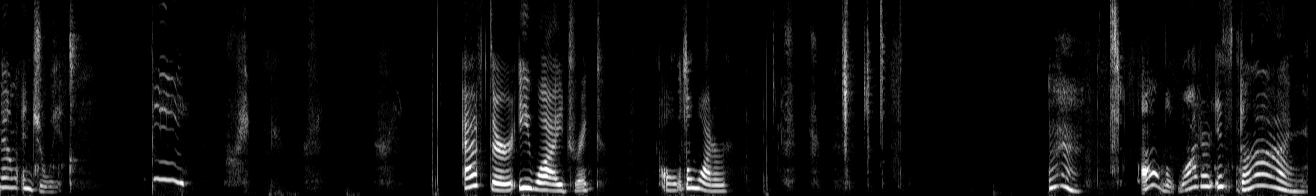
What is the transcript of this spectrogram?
Now enjoy it. After EY drank all the water, mm, all the water is gone.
